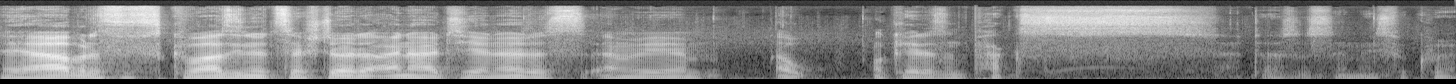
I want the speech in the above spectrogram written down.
Ja, aber das ist quasi eine zerstörte Einheit hier, ne? Das irgendwie... Oh, okay, das sind Packs. Das ist nämlich so cool.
